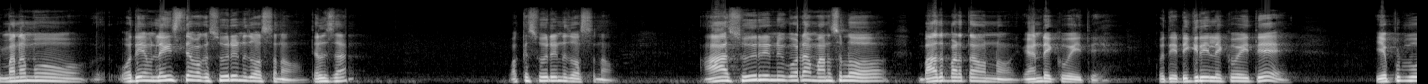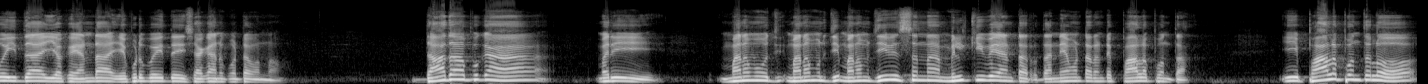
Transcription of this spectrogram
మనము ఉదయం లేస్తే ఒక సూర్యుని చూస్తున్నాం. తెలుసా? ఒక సూర్యుని చూస్తున్నాం. ఆ సూర్యుని కూడా మనసులో బాధపడతా ఉన్నాం. ఎండ ఎక్కువైతే కొద్ది డిగ్రీలు ఎక్కువైతే ఎప్పుడు పోయిద్దా ఈ యొక్క ఎండ ఎప్పుడు పోయిద్దా ఈ సగ అనుకుంటా ఉన్నాం. దాదాపుగా మరి మనము మనము జీ- మనం జీవిస్తున్న మిల్కీ వే అంటారు. దాన్ని ఏమంటారంటే పాలపుంత. ఈ పాలపుంతలో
